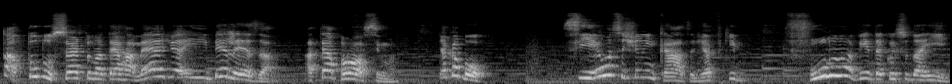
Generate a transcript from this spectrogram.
tá tudo certo na Terra-média e beleza, até a próxima. E acabou. Se eu assistindo em casa já fiquei fulo da vida com isso daí,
